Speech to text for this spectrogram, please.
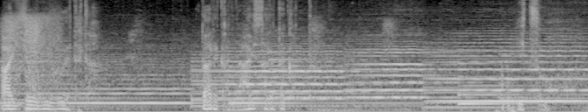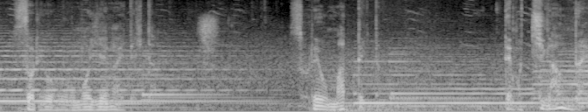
愛情に飢えてた。誰かに愛されたかった。いつもそれを思い描いていた。それを待っていた。でも違うんだよ。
